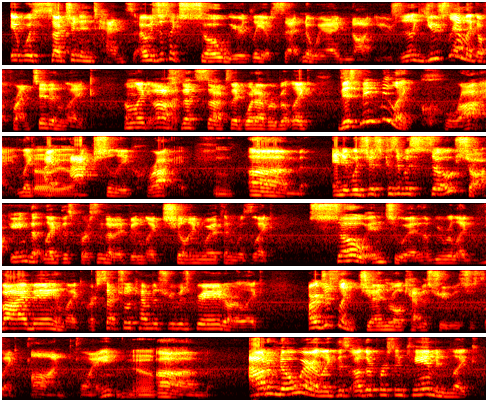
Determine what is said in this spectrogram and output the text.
it was such an intense I was just like so weirdly upset in a way I'm not usually. Like usually I'm like affronted and like I'm like, ugh, that sucks, like whatever. But like this made me like cry. Like Oh, I yeah. actually cried. Mm. Um and it was just because it was so shocking that like this person that I'd been like chilling with and was like so into it and that we were like vibing and like our sexual chemistry was great or like our just like general chemistry was just like on point. yeah. Um, out of nowhere, like this other person came and like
